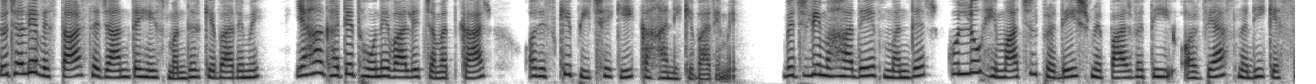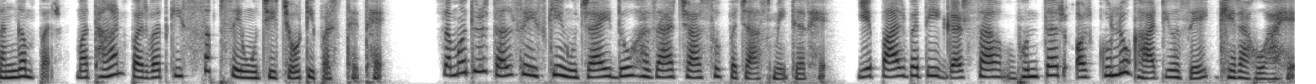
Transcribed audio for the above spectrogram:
तो चलिए विस्तार से जानते हैं इस मंदिर के बारे में, यहाँ घटित होने वाले चमत्कार और इसके पीछे की कहानी के बारे में। बिजली महादेव मंदिर कुल्लू हिमाचल प्रदेश में पार्वती और व्यास नदी के संगम पर मथान पर्वत की सबसे ऊँची चोटी पर स्थित है। समुद्र तल से इसकी ऊंचाई 2450 मीटर है। ये पार्वती, गरसा, भुंतर और कुल्लू घाटियों से घिरा हुआ है।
